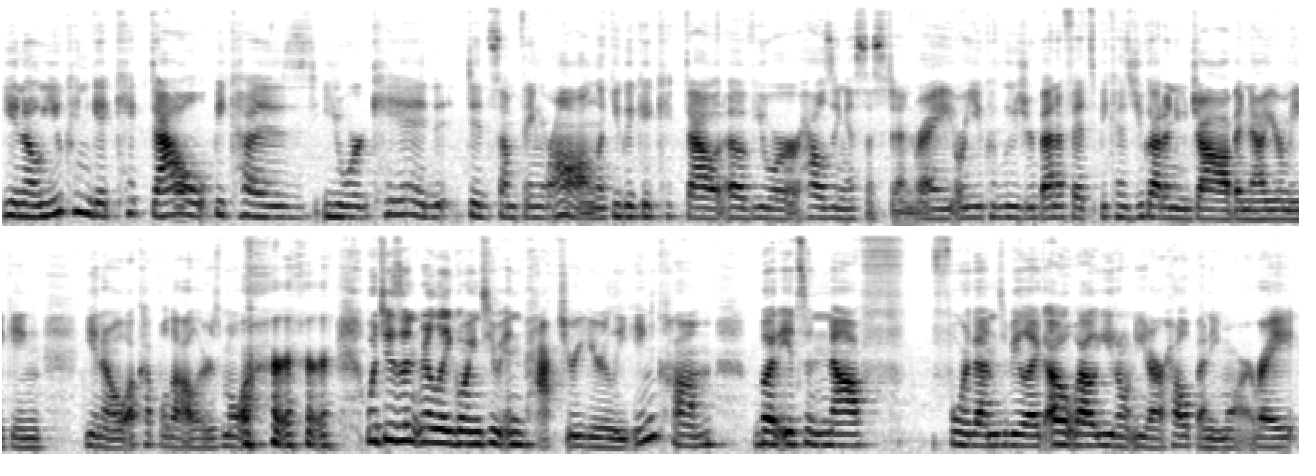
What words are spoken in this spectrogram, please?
you know you can get kicked out because your kid did something wrong. Like you could get kicked out of your housing assistant right? Or you could lose your benefits because you got a new job and now you're making you know a couple dollars more which isn't really going to impact your yearly income but it's enough for them to be like, oh, well, you don't need our help anymore, right?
